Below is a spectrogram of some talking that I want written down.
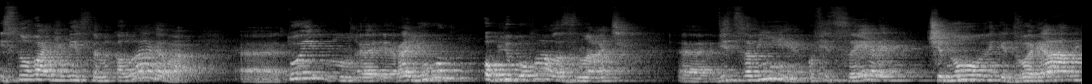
існування міста Миколаєва е, той е, район облюбувала знать, е, відставні офіцери, чиновники, дворяни,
